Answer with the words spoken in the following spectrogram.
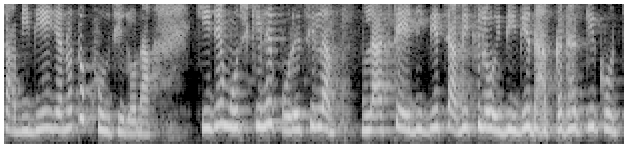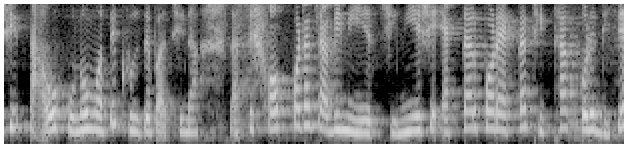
চাবি দিয়েই যেন তো খুলছিল না। কি যে মুশকিলে পড়েছিলাম। লাস্টে এদিক দিয়ে চাবি খুলে ওই দিক দিয়ে ধাক্কাধাক্কি করছি, তাও কোনো মতে খুলতে পারছি না। লাস্টে সব কটা চাবি নিয়ে এসেছি। নিয়ে এসে একটার পর একটা ঠিকঠাক করে দিতে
